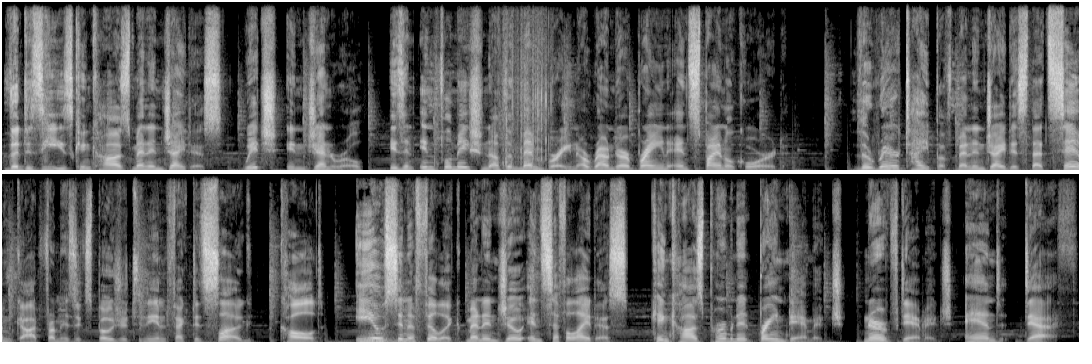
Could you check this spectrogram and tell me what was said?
The disease can cause meningitis, which, in general, is an inflammation of the membrane around our brain and spinal cord. The rare type of meningitis that Sam got from his exposure to the infected slug, called eosinophilic meningoencephalitis, can cause permanent brain damage, nerve damage, and death.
